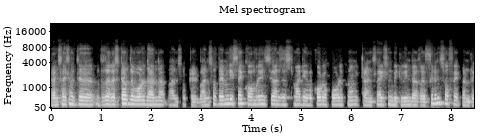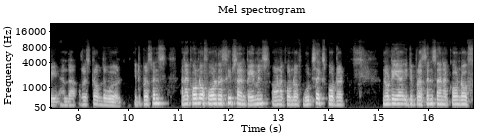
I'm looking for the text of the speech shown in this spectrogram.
transaction with with the rest of the world than the balance of trade balance of payment is a comprehensive and systematic record of all economic transaction between the residents of a country and the rest of the world it presents an account of all receipts and payments on account of goods exported not it presents an account of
